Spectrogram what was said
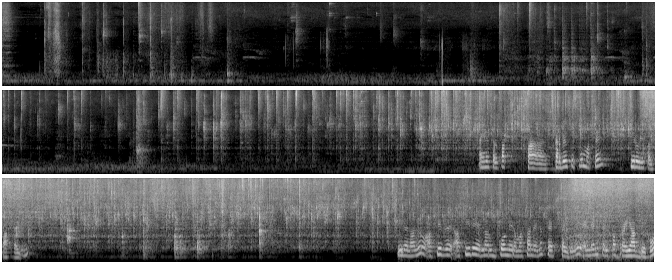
ಅದನ್ನು ಸ್ವಲ್ಪ ಕರಿಬೇವು ಸೊಪ್ಪು ಮತ್ತು ಈರುಳ್ಳಿ ಸ್ವಲ್ಪ ಹಾಕ್ತಾಯಿದ್ದೀನಿ ಈಗ ನಾನು ಹಸಿರೆ ಹಸಿರೆ ಎಲ್ಲ ರುಬ್ಕೊಂಡಿರೋ ಮಸಾಲೆನ ಸೇರಿಸ್ತಾ ಇದ್ದೀನಿ. ಎಣ್ಣೆನ ಸ್ವಲ್ಪ ಫ್ರೈ ಆಗಬೇಕು.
